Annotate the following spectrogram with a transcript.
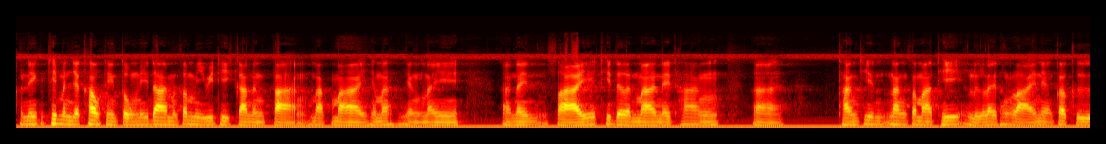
คราวนี้ที่มันจะเข้าถึงตรงนี้ได้ มันก็มีวิธีการต่างๆ มากมายใช่ไหมอย่างในในสายที่เดินมาในทางทางที่นั่งสมาธิหรืออะไรทั้งหลายเนี่ยก็คือ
